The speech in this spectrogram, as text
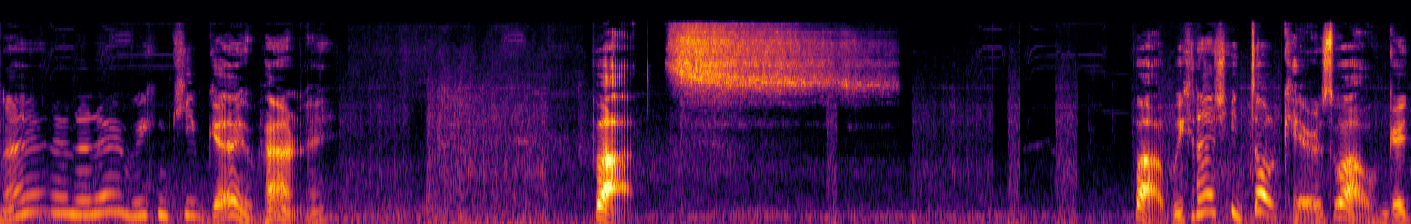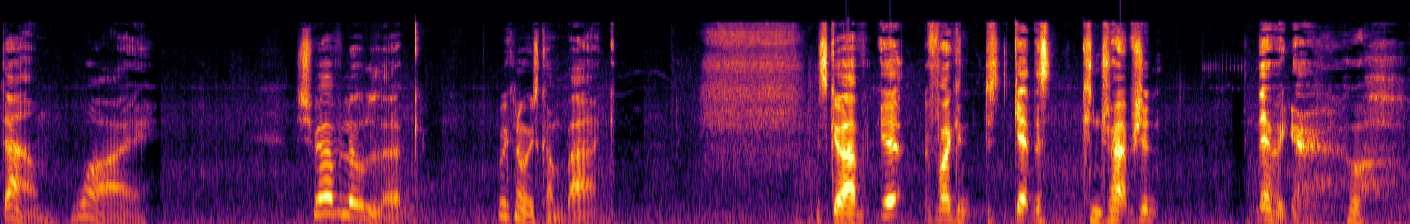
No, no, no, no. We can keep going, apparently. But... But we can actually dock here as well and go down. Why? Should we have a little look? We can always come back. Let's go have... Yeah, if I can just get this contraption. There we go. Oh.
